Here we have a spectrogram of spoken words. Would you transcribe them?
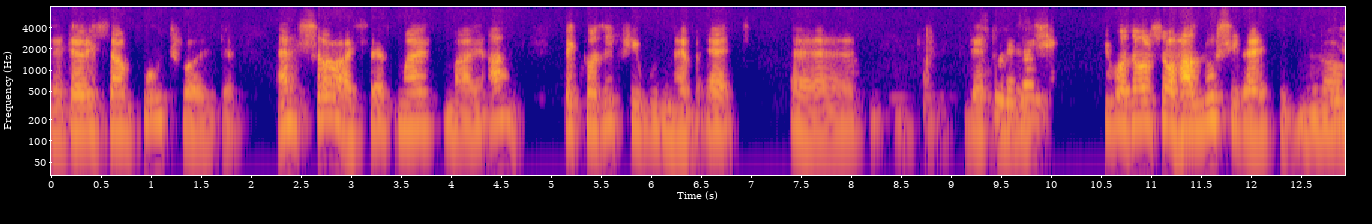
there is some food for it. And so I served my, my aunt, because if she wouldn't have ate, uh, that she was also hallucinating, you know,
